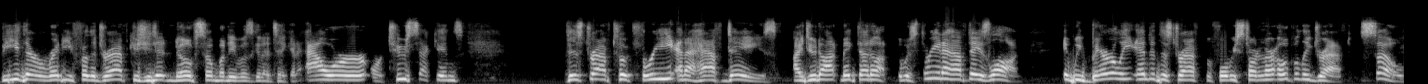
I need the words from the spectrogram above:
be there ready for the draft because you didn't know if somebody was going to take an hour or two seconds. This draft took three and a half days. I do not make that up. It was three and a half days long. And we barely ended this draft before we started our open league draft. So,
